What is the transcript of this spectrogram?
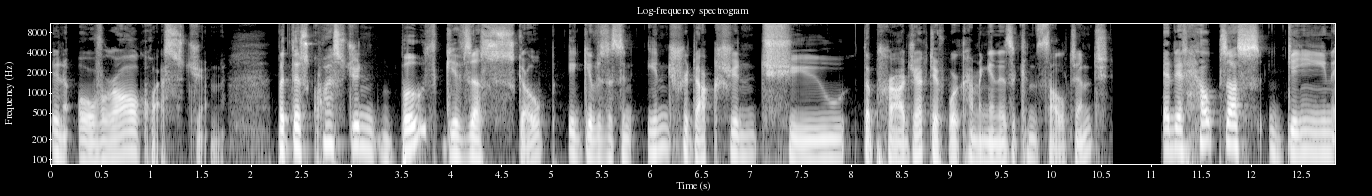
an overall question. But this question both gives us scope, it gives us an introduction to the project if we're coming in as a consultant, and it helps us gain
